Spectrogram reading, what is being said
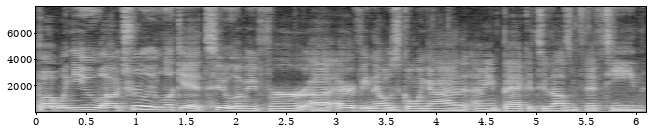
But when you uh, truly look at it too, I mean, for uh, everything that was going on, I mean, back in 2015,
